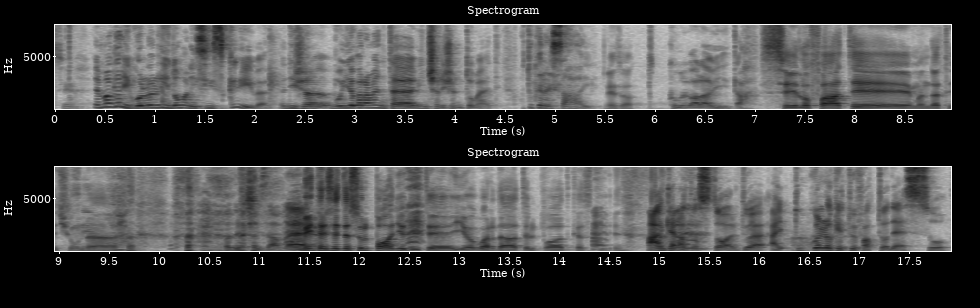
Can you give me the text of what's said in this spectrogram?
Sì. E magari quello lì domani si iscrive e dice: Voglio veramente vincere i 100 metri. Ma tu che ne sai Esatto. come va la vita? Se lo fate, mandateci una. Fateci sapere. Mentre siete sul podio, dite: Io ho guardato il podcast. di-" Anche la tua storia, tu hai- tu- quello che tu hai fatto adesso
